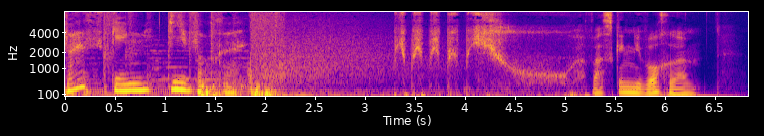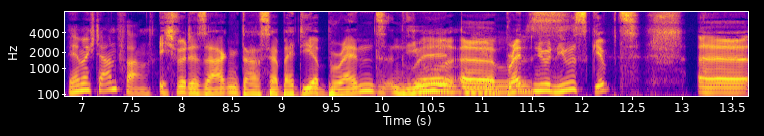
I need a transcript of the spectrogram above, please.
Was ging die Woche? Was ging die Woche? Wer möchte anfangen? Ich würde sagen, da es ja bei dir brand new, Brand äh, News. brand new News gibt, äh,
